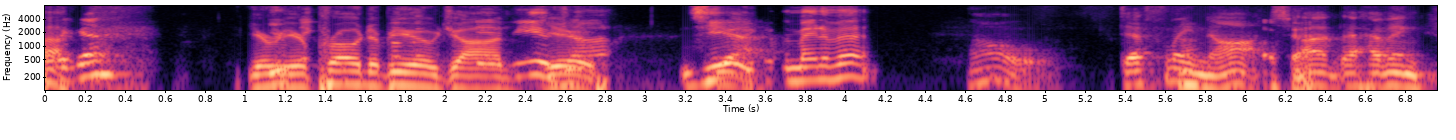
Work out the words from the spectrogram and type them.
again? Your, your pro debut, John. Debut, you. John. It's you, yeah. the main event. No. Definitely not. Okay. having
